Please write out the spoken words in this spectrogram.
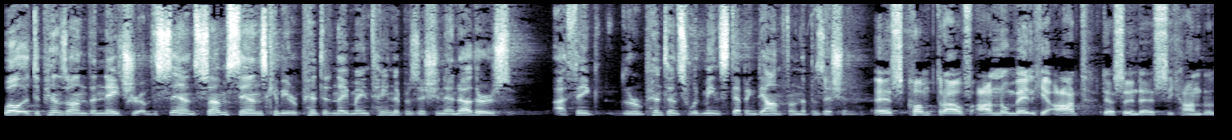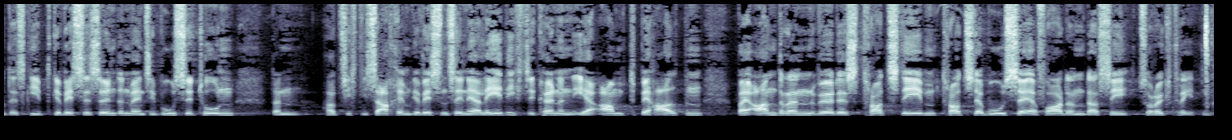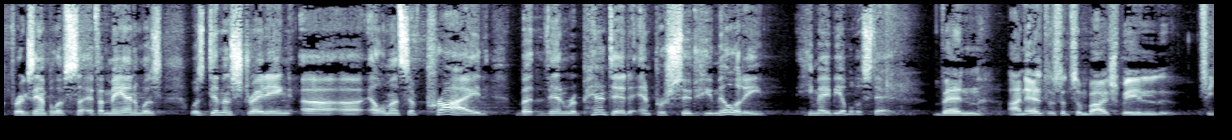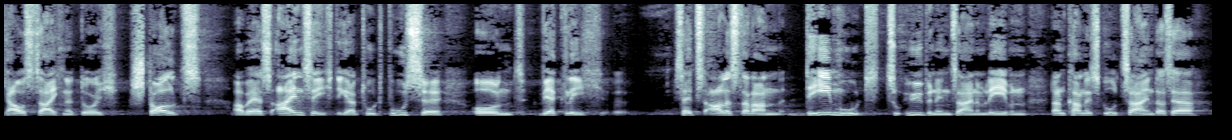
Well, it depends on the nature of the sin. Some sins can be repented and they maintain their position, and others, I think the repentance would mean stepping down from the position. Es kommt an, um welche Art der Sünde es sich handelt. Es gibt gewisse Sünden, wenn sie Buße tun, dann hat sich die Sache im gewissen Sinne erledigt. Sie können ihr Amt behalten. Bei anderen würde es trotzdem, trotz der Buße erfordern, dass sie zurücktreten. For example, if, if a man was, was demonstrating uh, uh, elements of pride, but then repented and pursued humility, he may be able to stay. Wenn ein Ältester zum Beispiel sich auszeichnet durch Stolz, aber er ist einsichtig, er tut Buße und wirklich äh, setzt alles daran, Demut zu üben in seinem Leben, dann kann es gut sein, dass er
